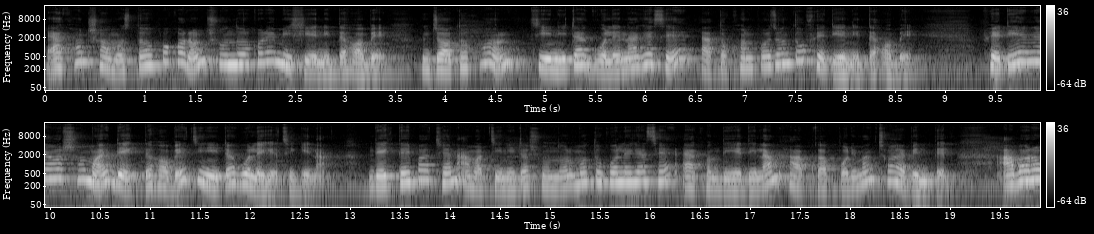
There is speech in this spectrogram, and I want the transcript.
এখন সমস্ত উপকরণ সুন্দর করে মিশিয়ে নিতে হবে। যতক্ষণ চিনিটা গলে না গেছে, এতক্ষণ পর্যন্ত ফেটিয়ে নিতে হবে। ফেটিয়ে নেওয়ার সময় দেখতে হবে চিনিটা গলে গেছে কিনা। দেখতেই পাচ্ছেন আমার চিনিটা সুন্দর মতো গলে গেছে। এখন দিয়ে দিলাম হাফ কাপ পরিমাণ সয়াবিন তেল। আবারও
